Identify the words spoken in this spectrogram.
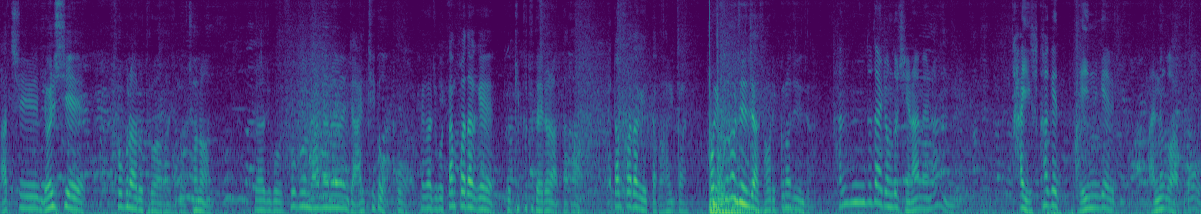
아침 10시에 소분하러 들어와가지고 전원. 그래가지고 소분하면은 이제 RT도 없고 해가지고 땅바닥에 그 기프트 내려놨다가 땅바닥에 있다가 하니까 허리 끊어지는 줄 알았어, 허리 끊어지는 줄 알았어. 한두 달 정도 지나면은 다 익숙하게 돼 있는 게 맞는 것 같고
